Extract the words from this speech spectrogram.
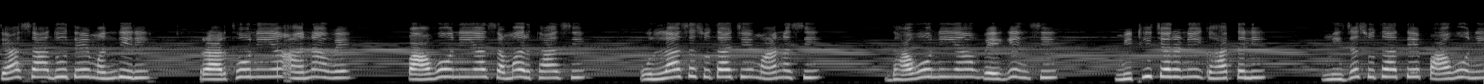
त्या साधू ते मंदिरी प्रार्थोनीय आणावे. पाहोनिया समर्थासी उल्हास सुताची मानसी. धावोनिया वेगेंसी मिठी चरणी घातली. निज सुद्धा ते पाहुनी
